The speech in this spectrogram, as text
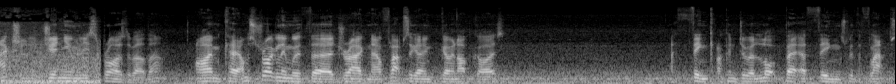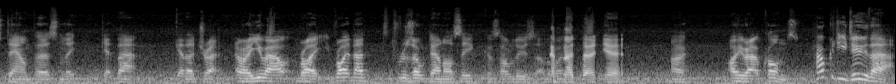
Actually, genuinely surprised about that. I'm okay. I'm struggling with uh, drag now. Flaps are going going up, guys. I think I can do a lot better things with the flaps down. Personally, get that get that drag. Oh, are you out? Right, write that result down, RC, because I'll lose it I'm otherwise. not done yet. Oh, oh, you're out of cons. How could you do that?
